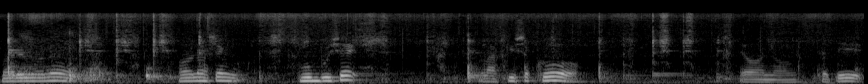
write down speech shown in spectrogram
Mari ngono ana sing bumbu sik lagi sego. Ya ono. Jadi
